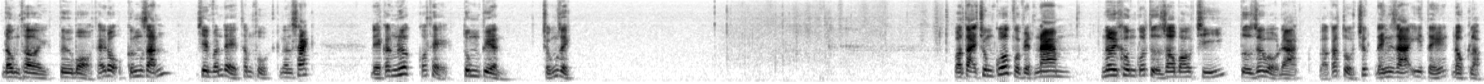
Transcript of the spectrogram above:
đồng thời từ bỏ thái độ cứng rắn trên vấn đề thâm thụt ngân sách để các nước có thể tung tiền chống dịch. Và tại Trung Quốc và Việt Nam, nơi không có tự do báo chí, tự do biểu đạt và các tổ chức đánh giá y tế độc lập,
